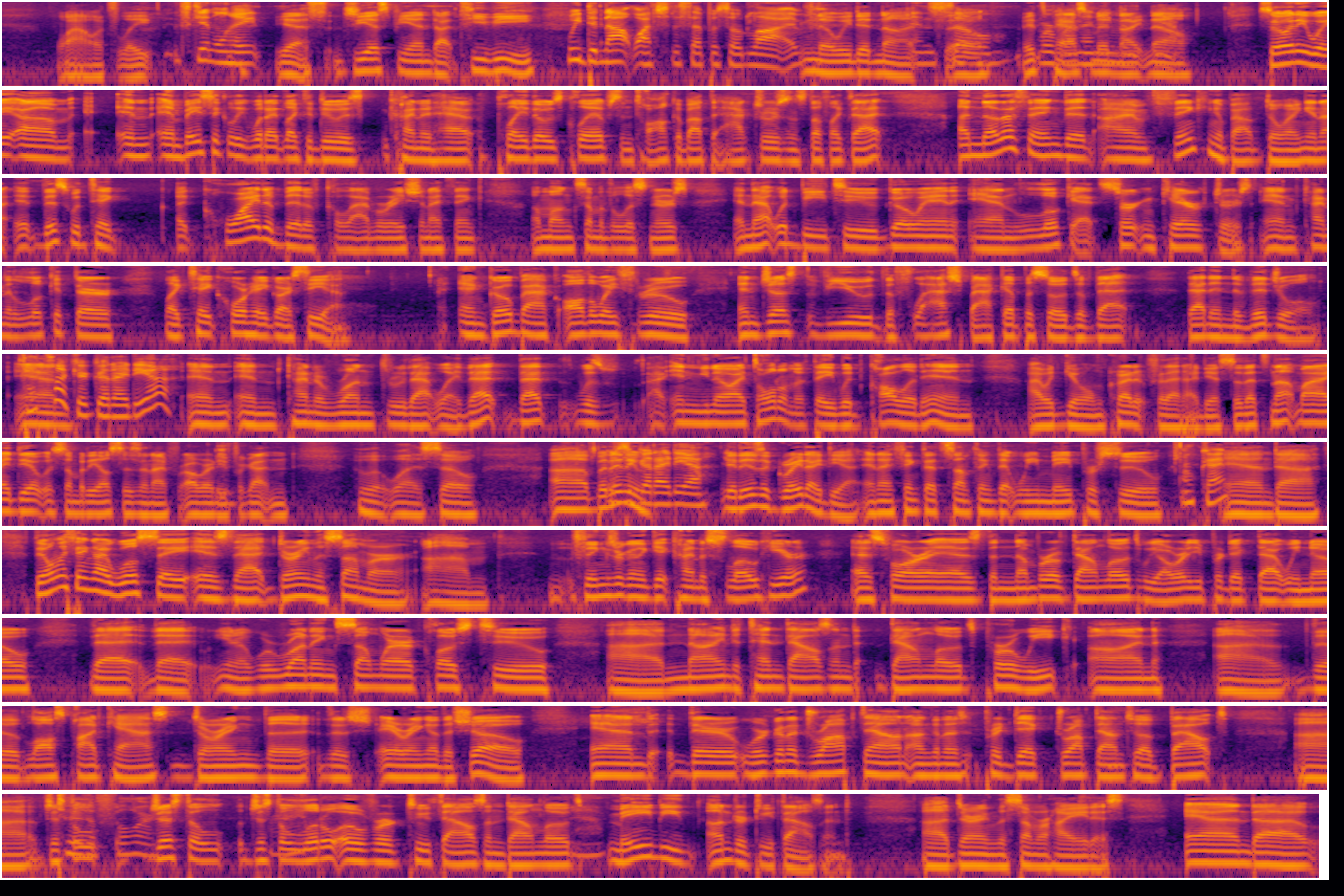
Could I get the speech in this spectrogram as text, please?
Wow, it's late. It's getting late. Yes, gspn.tv. We did not watch this episode live. No, we did not. And so, so it's past midnight even- now. So anyway, um, and and basically what I'd like to do is kind of have play those clips and talk about the actors and stuff like that. Another thing that I'm thinking about doing, and it, this would take a, quite a bit of collaboration, I think, among some of the listeners, and that would be to go in and look at certain characters and kind of look at their, like, take Jorge Garcia and go back all the way through and just view the flashback episodes of that that individual and That's like a good idea. and and kind of run through that way. That that was and you know I told them if they would call it in, I would give them credit for that idea. So that's not my idea; it was somebody else's, and I've already forgotten who it was. So, uh, but It's anyway, a good idea. it is a great idea, and I think that's something that we may pursue. Okay. And uh, the only thing I will say is that during the summer, um, things are going to get kind of slow here as far as the number of downloads. We already predict that. We know that that you know we're running somewhere close to uh, nine to ten thousand downloads per week on uh, the Lost podcast during the the airing of the show, and there we're gonna drop down. I'm gonna predict drop down to about uh, just a just a just a little over two thousand downloads, maybe under two thousand uh, during the summer hiatus. And uh,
